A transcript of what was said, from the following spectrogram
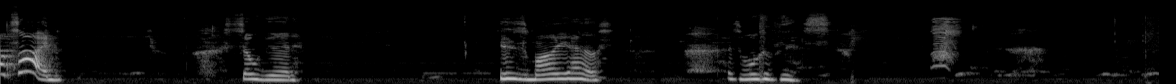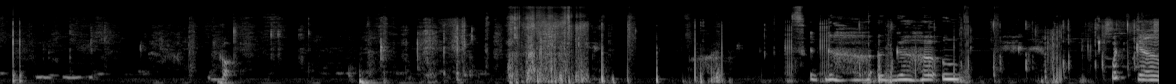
outside. So good. This is my house. Let's look at this. Let's go, go. Let's go.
